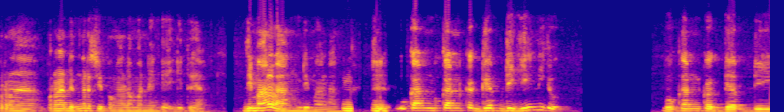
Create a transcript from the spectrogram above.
pernah pernah dengar sih pengalaman yang kayak gitu ya. Di Malang, di Malang. Hmm. Bukan bukan ke gap di gini tuh. Bukan ke gap di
